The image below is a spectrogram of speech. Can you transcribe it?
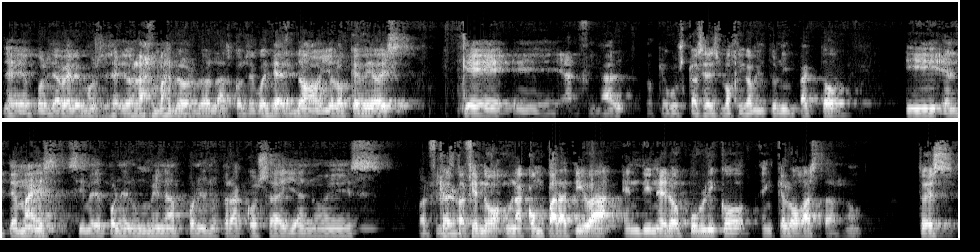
Eh, pues ya veremos si se las manos, ¿no? Las consecuencias. No, yo lo que veo es que eh, al final lo que buscas es lógicamente un impacto y el tema es si en vez de poner un MENA ponen otra cosa ya no es al final está haciendo una comparativa en dinero público en qué lo gastas, ¿no? Entonces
